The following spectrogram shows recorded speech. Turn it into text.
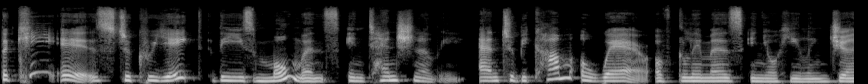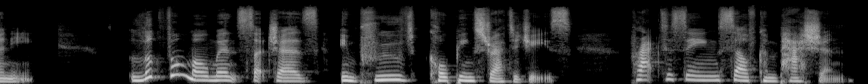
The key is to create these moments intentionally and to become aware of glimmers in your healing journey. Look for moments such as improved coping strategies, practicing self-compassion,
